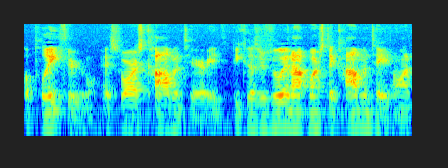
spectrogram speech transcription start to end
a playthrough as far as commentary because there's really not much to commentate on.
